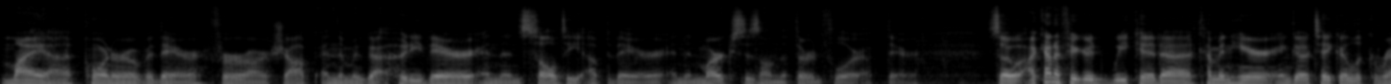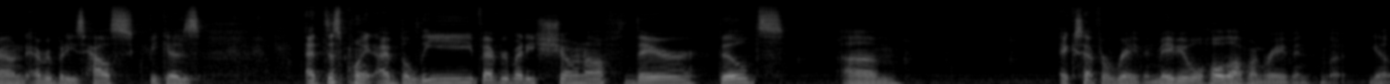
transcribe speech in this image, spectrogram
Maya corner over there for our shop, and then we've got Hoodie there, and then Salty up there, and then Marx is on the third floor up there. So I kind of figured we could uh, come in here and go take a look around everybody's house because at this point I believe everybody's shown off their builds, um, except for Raven. Maybe we'll hold off on Raven, but you know,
